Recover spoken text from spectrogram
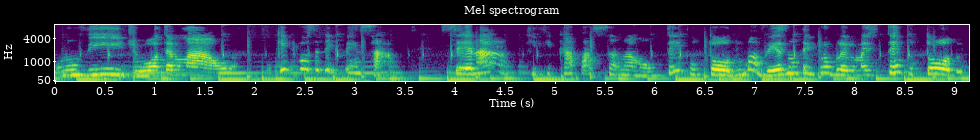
ou num vídeo, ou até numa aula. O que, que você tem que pensar? Será que ficar passando a mão o tempo todo, uma vez não tem problema, mas o tempo todo,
